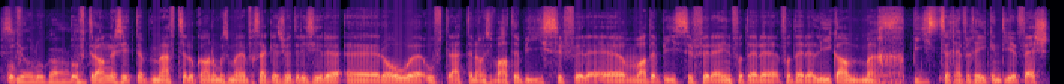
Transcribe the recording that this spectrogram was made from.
Sio Lugano. Auf der anderen Seite, beim FC Lugano muss man einfach sagen, er ist wieder in seiner äh, Rolle auftreten als Wadenbeisser für, äh, Wadenbeisser für einen von dieser, von dieser Liga. Man beißt sich einfach irgendwie fest.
